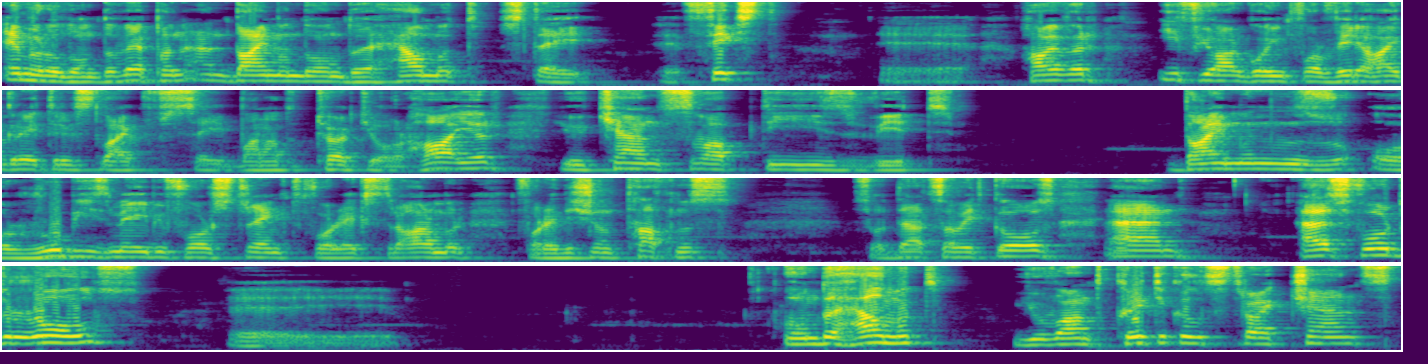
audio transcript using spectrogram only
emerald on the weapon and diamond on the helmet. Stay uh, fixed. Uh, however if you are going for very high great rifts like say 130 or higher you can swap these with diamonds or rubies maybe for strength for extra armor for additional toughness. So that's how it goes. And as for the rolls uh, on the helmet you want critical strike chance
